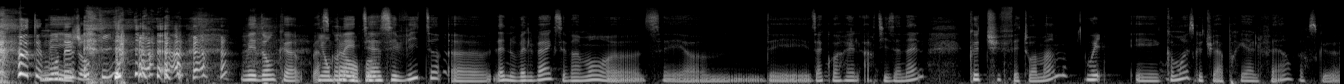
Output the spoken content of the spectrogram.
tout le monde est gentil. mais donc, parce qu'on a été assez vite, la nouvelle vague, c'est vraiment c'est des aquarelles artisanales que tu fais toi-même. Oui. Et comment est-ce que tu as appris à le faire? Parce que.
